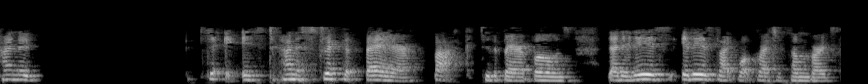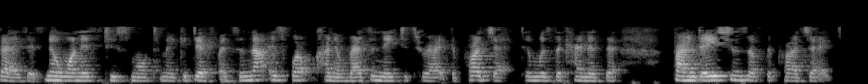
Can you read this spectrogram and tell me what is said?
kind of to, is to kind of strip it bare back to the bare bones that it is, it is like what Greta Thunberg says, it's no one is too small to make a difference. And that is what kind of resonated throughout the project and was the kind of the foundations of the project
